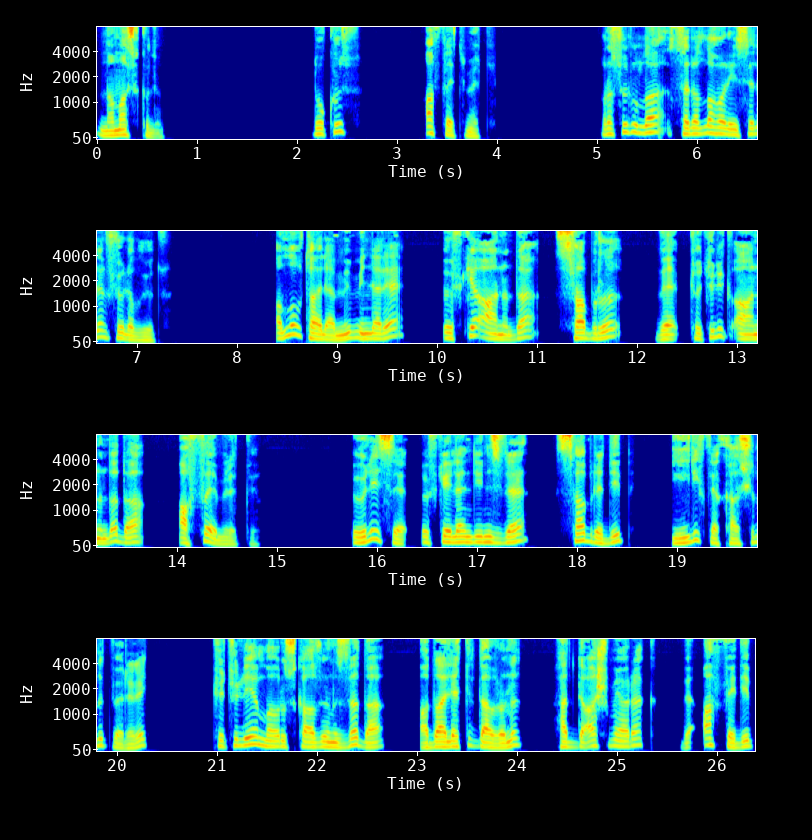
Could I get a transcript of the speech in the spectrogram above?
namaz kılın. 9. Affetmek. Resulullah sallallahu aleyhi ve sellem şöyle buyurdu. Allahu Teala müminlere öfke anında sabrı ve kötülük anında da affı emretti. Öyleyse öfkelendiğinizde sabredip iyilikle karşılık vererek, kötülüğe maruz kaldığınızda da adaletli davranıp haddi aşmayarak ve affedip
